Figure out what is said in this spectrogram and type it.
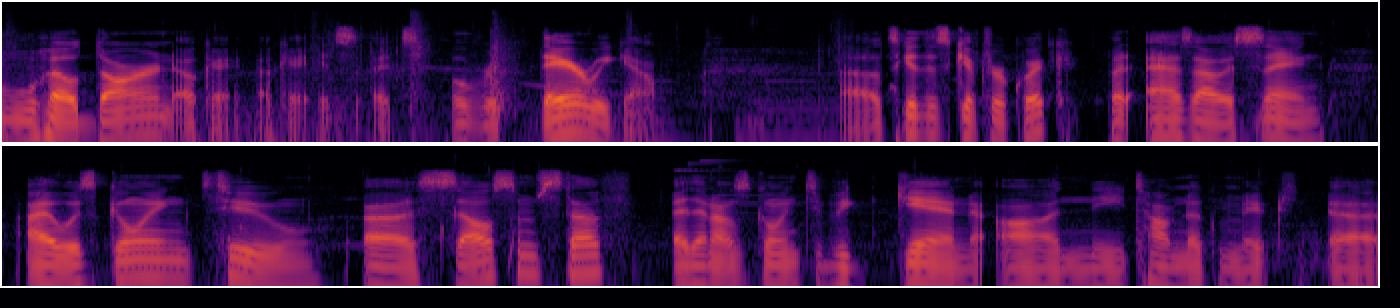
Well, darn. Okay, okay, it's, it's over. There we go. Uh, let's get this gift real quick. But as I was saying, I was going to uh, sell some stuff, and then I was going to begin on the Tom Nook uh,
